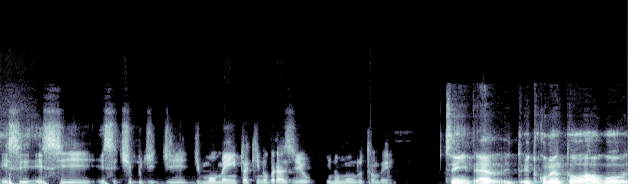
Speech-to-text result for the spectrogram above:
esse, esse, esse tipo de, de, de, momento aqui no Brasil e no mundo também. Sim, é, e tu comentou algo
